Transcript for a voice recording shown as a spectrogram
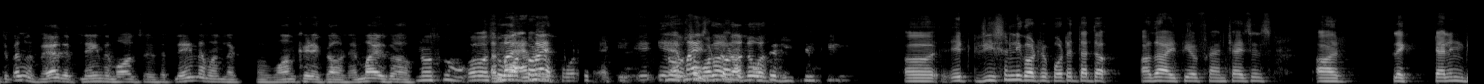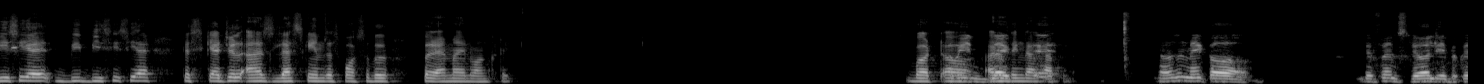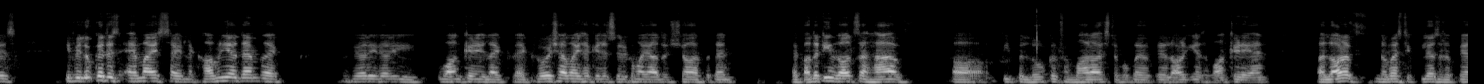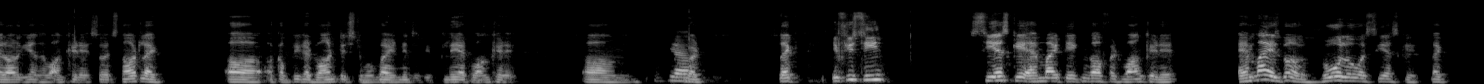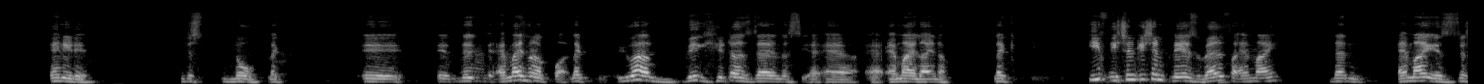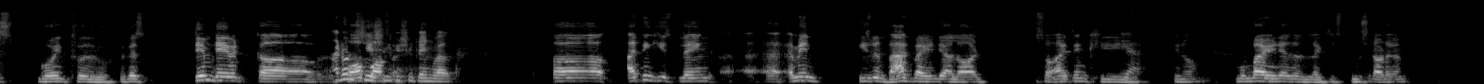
depends on where they're playing them also. If they're playing them on like a Wankhede ground, MI is gonna No, so, uh, so Am I- what am reported? yeah, No, MI so is what gonna got run over. reported recently? Uh, it recently got reported that the other IPL franchises are like telling BCI, B, BCCI to schedule as less games as possible for MI and Wankhede. but uh, I I, mean, don't like, think that'll eh, happen. doesn't make a difference really because if you look at this MI side, like how many of them like really, really wanky, like like Rohit Sharma, Ishan Kishan, Surya Kumar Yadav, sure, but then like other teams also have uh, people local from Maharashtra, Mumbai who play a lot of games of Wankhede and a lot of domestic players who play a lot of games of Wankhede. So it's not like uh, a complete advantage to Mumbai Indians if you play at Wankhede. Um, Yeah, but like if you see CSK MI taking off at Wankhede, MI is gonna roll over CSK like any day. Just no, like eh, eh, the, the MI is gonna like you have big hitters there in the uh, uh, uh, MI lineup. Like if Ishan Kishan plays well for MI, then MI is just going through the roof because Tim David. Uh, I don't see Ishan Kishan playing well. uh, I think he's playing. Uh, I mean, he's been backed by India a lot, so I think he, Yeah. you know, Mumbai Indians will like just juice it out of him.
